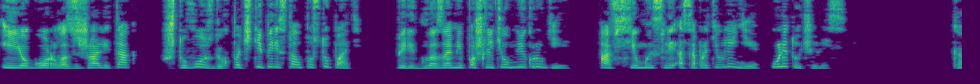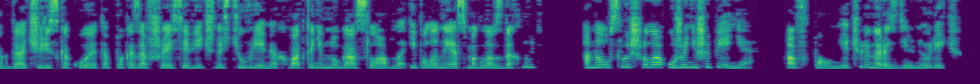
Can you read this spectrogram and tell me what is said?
ее горло сжали так, что воздух почти перестал поступать. Перед глазами пошли темные круги, а все мысли о сопротивлении улетучились. Когда через какое-то показавшееся вечностью время хватка немного ослабла и Полонея смогла вздохнуть, она услышала уже не шипение, а вполне членораздельную речь.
